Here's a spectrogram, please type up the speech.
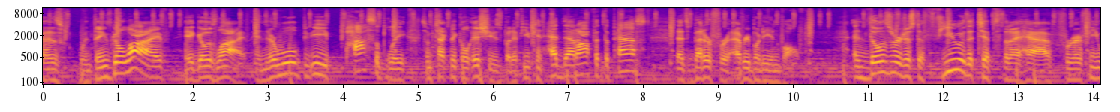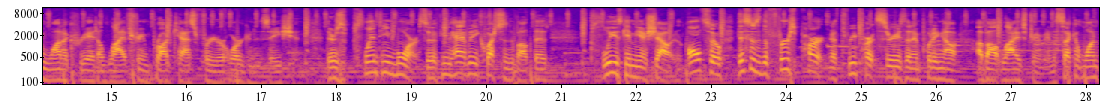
because when things go live, it goes live and there will be possibly some technical issues, but if you can head that off at the pass, that's better for everybody involved. And those are just a few of the tips that I have for if you want to create a live stream broadcast for your organization. There's plenty more, so if you have any questions about that, please give me a shout. And also, this is the first part in a three-part series that I'm putting out about live streaming. The second one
